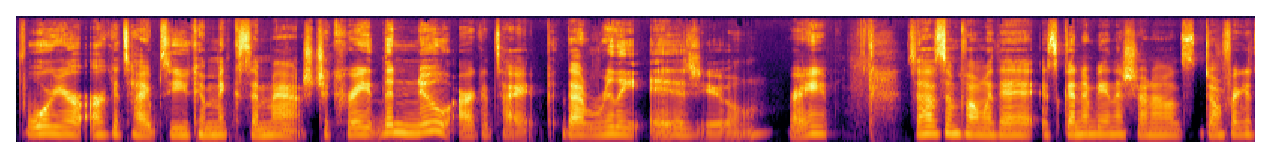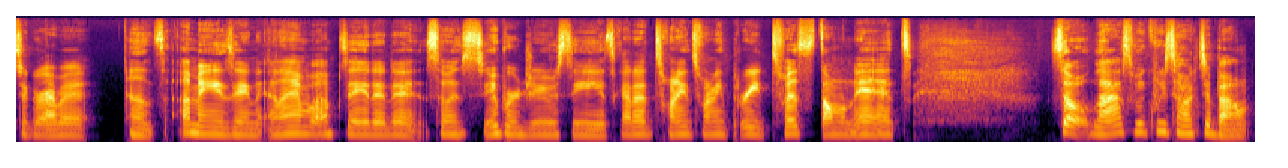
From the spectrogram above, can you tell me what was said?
for your archetype so you can mix and match to create the new archetype that really is you, right? So have some fun with it. It's going to be in the show notes. Don't forget to grab it. It's amazing. And I have updated it. So it's super juicy. It's got a 2023 twist on it. So last week we talked about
